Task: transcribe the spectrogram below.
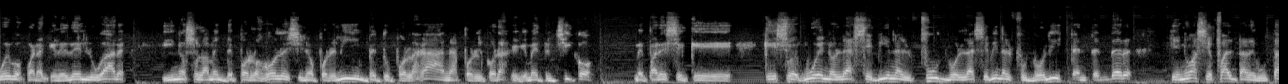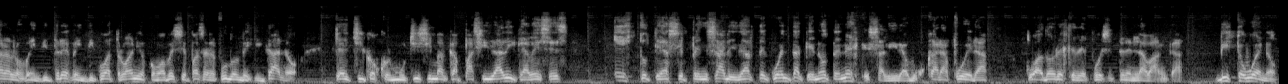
huevos para que le dé el lugar y no solamente por los goles, sino por el ímpetu, por las ganas, por el coraje que mete el chico. Me parece que, que eso es bueno, le hace bien al fútbol, le hace bien al futbolista entender que no hace falta debutar a los 23, 24 años como a veces pasa en el fútbol mexicano, que hay chicos con muchísima capacidad y que a veces esto te hace pensar y darte cuenta que no tenés que salir a buscar afuera jugadores que después estén en la banca. Visto bueno,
